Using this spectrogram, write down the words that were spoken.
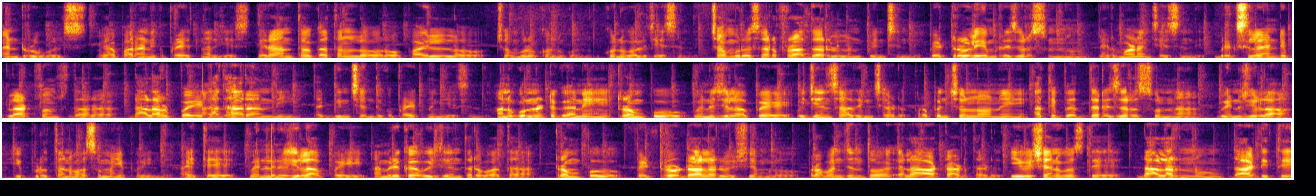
అండ్ రూబుల్స్ వ్యాపారానికి ప్రయత్నాలు చేసింది. ఇరాన్తో గతంలో రూపాయలలో చమురు కొనుగోలు కొనుగోలు చేసింది. చమురు సరఫరాదారులను పెంచింది. పెట్రోలియం రిజర్వ్స్ను నిర్మాణం చేసింది. బ్రిక్స్ లాంటి ప్లాట్ఫామ్స్ ద్వారా డాలర్ పై ఆధారాన్ని తగ్గించేందుకు ప్రయత్నం చేసింది. అనుకున్నట్టుగానే ట్రంప్ వెనుజులాపై విజయం సాధించాడు. ప్రపంచంలోనే అతి అతిపెద్ద రిజర్వ్స్ ఉన్న వెనుజులా ఇప్పుడు తన వశమైపోయింది. అయితే వెనుజులాపై అమెరికా విజయం తర్వాత ట్రంప్ పెట్రో డాలర్ విషయంలో ప్రపంచంతో ఎలా ఆట ఆడతాడు ఈ విషయానికి వస్తే డాలర్ను దాటితే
